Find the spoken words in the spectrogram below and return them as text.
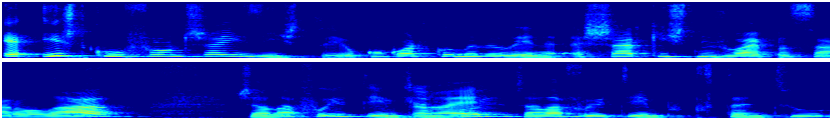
é, este confronto já existe. Eu concordo com a Madalena. Achar que isto nos vai passar ao lado, já lá foi o tempo, já não é? Já lá foi o tempo. Portanto,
